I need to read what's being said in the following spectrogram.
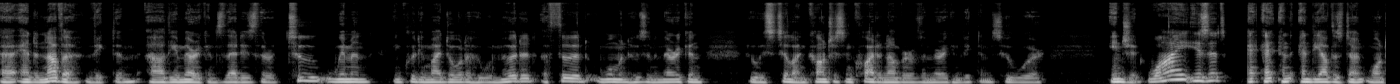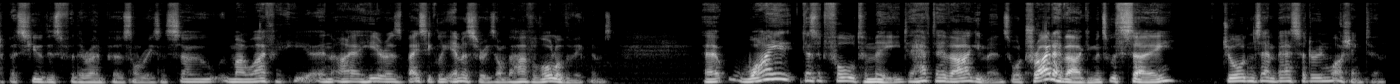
uh, and another victim are the Americans. That is, there are two women, including my daughter, who were murdered, a third woman who's an American who is still unconscious, and quite a number of American victims who were injured. Why is it, and, and the others don't want to pursue this for their own personal reasons? So my wife and I are here as basically emissaries on behalf of all of the victims. Uh, why does it fall to me to have to have arguments or try to have arguments with, say, Jordan's ambassador in Washington?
